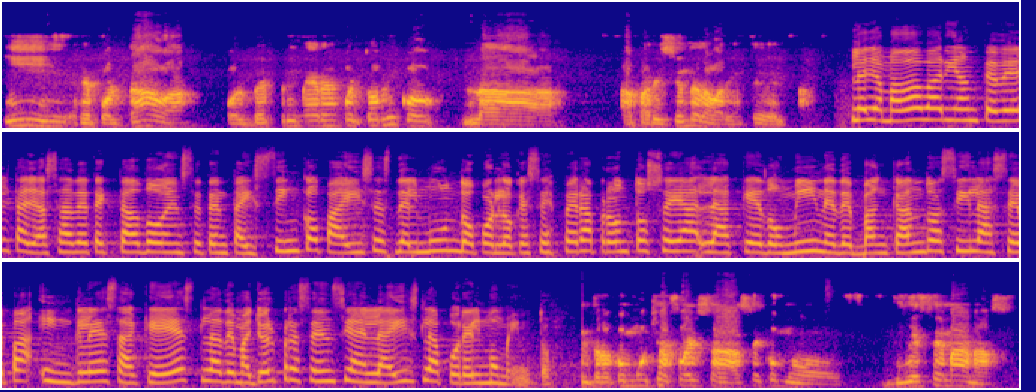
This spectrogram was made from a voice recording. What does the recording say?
y reportaba por vez primera en Puerto Rico la aparición de la variante Delta. La llamada variante Delta ya se ha detectado en 75 países del mundo, por lo que se espera pronto sea la que domine, desbancando así la cepa inglesa, que es la de mayor presencia en la isla por el momento. Entró con mucha fuerza hace como 10 semanas,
